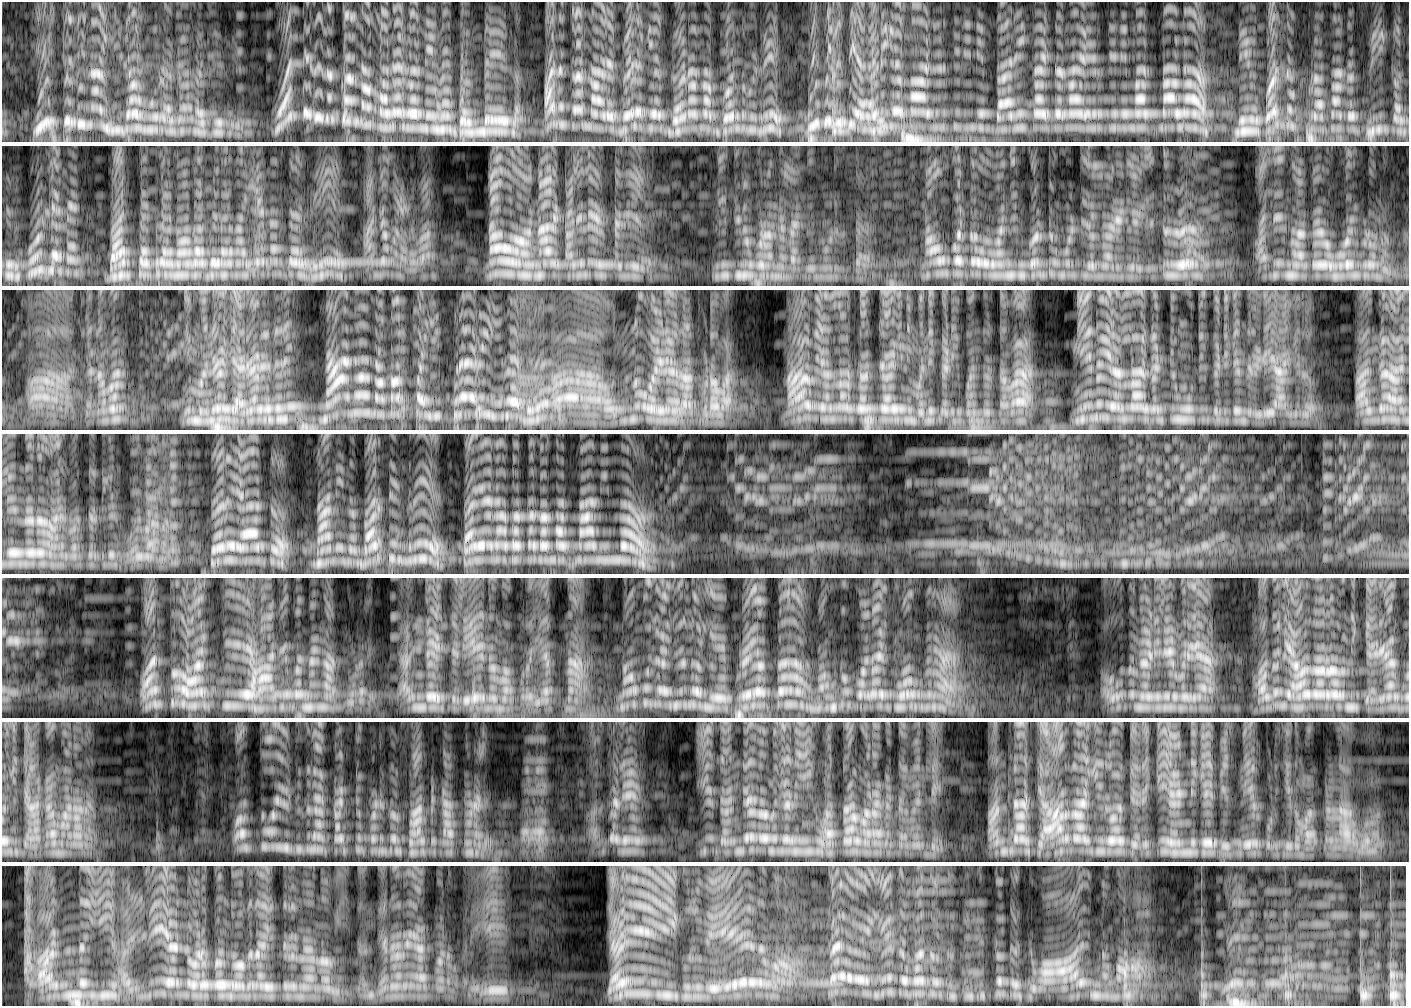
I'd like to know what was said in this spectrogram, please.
ಇಷ್ಟು ದಿನ ಇದ ಊರಾಗ ಹದಿರ್ ನೀವು. ಒಂದು ದಿನಕ್ಕೂ ನಮ್ಮ ಮನೆಗ ನೀವು ಬಂದೇ ಇಲ್ಲ. ಅದಕ್ಕ ನಾಳೆ ಬೆಳಗ್ಗೆ ಗಡನ ಬಂದ್ಬಿಡ್ರಿ ಬಿಸಿ ಬಿಸಿ ಅಡಿಗೆ ಮಾಡಿರ್ತೀನಿ ನಿಮ್ ದಾರಿ ಕಾಯ್ತಾನ ಇಡ್ತೀನಿ ಮತ್ ನಾನ. ನೀವು ಬಂದು ಪ್ರಸಾದ ಸ್ವೀಕರಿಸಿದ ಕೂಡ್ಲೇನೆ ಬಸ್ ಹತ್ರ ಹೋಗ ಬಿಡೋಣ ಏನಂತಾರ್ರಿ? ಹಂಗ ಮಾಡವ ನಾವು ನಾಳೆ ಕಾಲಿನೇ ಇರ್ತೇವೆ. ನೀ ತಿನ್ನೋ ಬರಂಗಿಲ್ಲ ನೀನ್ ನೋಡಿರ್ತ ನಾವು ಬರ್ತಾವ ನಿನ್ ಗಂಟು ಮುಟ್ಟು ಎಲ್ಲ ರೆಡಿಯಾಗಿ ಇಟ್ಟರು. ಅಲ್ಲಿಂದ ಆತಾಗ ಹೋಗ್ಬಿಡೋಣ ಅಂತ. ಹಾ ಚೆನ್ನವ ನಿಮ್ ಮನ್ಯಾಗ ಯಾರ್ಯಾರು ಇದ್ರಿ ನಾನು ನಮ್ಮಪ್ಪ ಇಬ್ರಾರಿ ಇರೋದು. ಆ ಇನ್ನೂ ಒಳ್ಳೇದಾತ್ ಬಿಡವ ನಾವ್ ಎಲ್ಲ ಸಜ್ಜಾಗಿ ನಿಮ್ ಮನೆ ಕಡೆಗೆ ಬಂದಿರ್ತಾವ. ನೀನು ಎಲ್ಲಾ ಗಂಟಿ ಮೂಟಿ ಕಟಿಕೊಂಡ್ ರೆಡಿ ಆಗಿರು. ಹಂಗ ಅಲ್ಲಿಂದ ನಾವು ಬಸ್ ಹತ್ಕೊಂಡು ಹೋಗ್ಬಿಡೋಣ ಸರಿ ಆತು. ನಾನಿನ್ನ ಬರ್ತೀನ್ರಿ ತಯಾರಾಗಬೇಕಲ್ಲ ಮತ್ ನಾನಿನ್ನ ಹಾದಿ ಬಂದಂಗ ಆತ್ ನೋಡಲಿ. ಹೆಂಗೈತಲಿ ನಮ್ಮ ಪ್ರಯತ್ನ. ನಮ್ಮದೇನಿಲ್ಲಲ್ಲಿ ಪ್ರಯತ್ನ ನಮ್ದು ಬಾಳ ಐತಿ ಓ ಮಗನ. ಹೌದು ನಡಿಲೇ ಮರಿಯ. ಮೊದಲು ಯಾವ್ದಾರ ಒಂದು ಕೆರೆಯಾಗ ಹೋಗಿ ಜಳಕ ಮಾಡಾರ ಅಂತೂ ಇಷ್ಟು ದಿನ ಕಟ್ಟು ಪಡೆದು ಸ್ವಾರ್ಥಕ್ಕೆ ಆತ್ ನೋಡಲಿ. ಅಲ್ಲಲೇ ಈ ದಂಧೆ ನಮಗೆ ಈಗ ಹೊತ್ತ ಮಾಡಾಕತ್ತವೇನ್ಲಿ? ಅಂತ ಶಾರದಾಗಿರೋ ಬೆರಕಿ ಹೆಣ್ಣಿಗೆ ಬಿಸಿನೀರು ಕುಡಿಸಿದ ಮಕ್ಕಳ ನಾವು ಹಣ್ಣು ಈ ಹಳ್ಳಿ ಹಣ್ಣು ಹೊಡ್ಕೊಂಡು ಹೋಗದ ಇದ್ರ ನಾವು ಈ ದಂಧೆನಾರ ಯಾಕೆ ಮಾಡ್ಬೇಕಲ್ಲಿ ಜೈ ಗುರುವೇ ನಮಃ. ಜೈ ಇದು ಮಾತು ಸಿಕ್ಕದ ಶಿವಾಯ ನಮಃ.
